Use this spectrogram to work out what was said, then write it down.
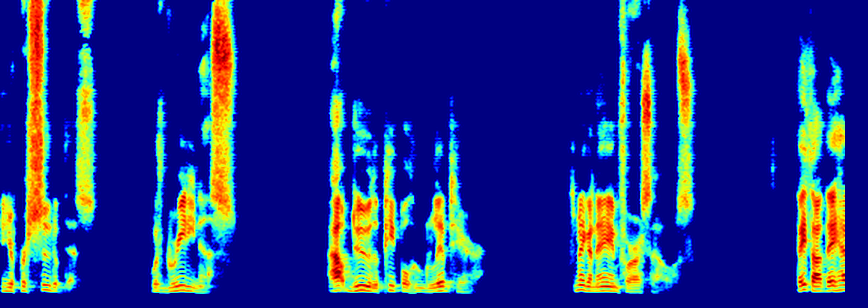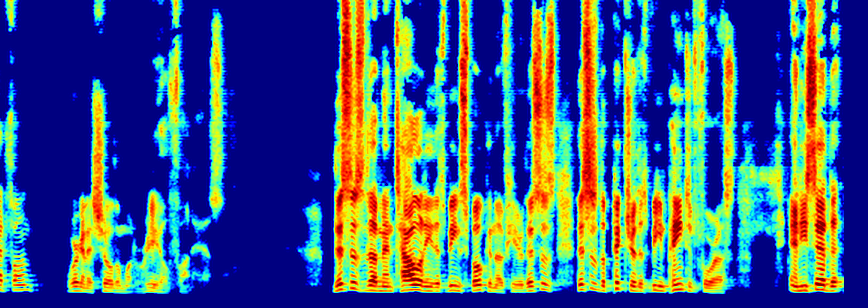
in your pursuit of this, with greediness. Outdo the people who lived here. Let's make a name for ourselves. They thought they had fun. We're going to show them what real fun is. This is the mentality that's being spoken of here. This is, this is the picture that's being painted for us. And he said that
